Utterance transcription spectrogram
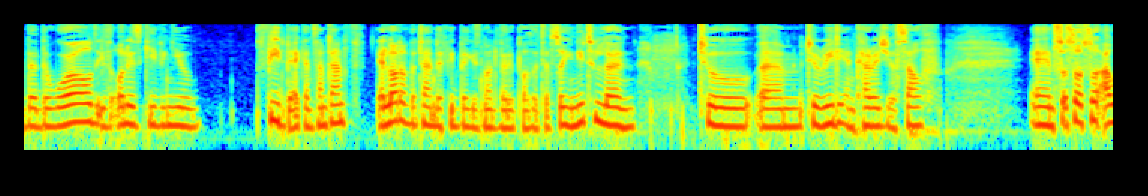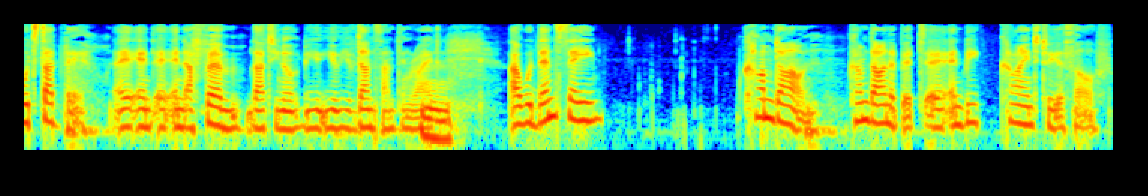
the the world is always giving you feedback, and sometimes a lot of the time the feedback is not very positive. So you need to learn to um, to really encourage yourself. Um, so, so, so I would start there and, and affirm that, you know, you, you, have done something right. Mm. I would then say, calm down, calm down a bit uh, and be kind to yourself.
